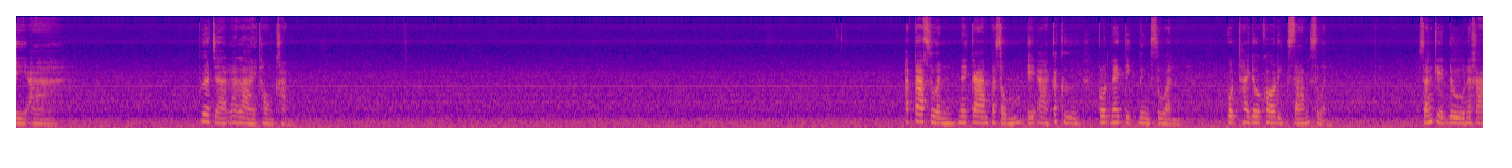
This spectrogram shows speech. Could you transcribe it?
AR พื่อจะละลายทองคำอัตราส่วนในการผสม AR ก็คือกรดไนตริก 1 ส่วน กรดไฮโดรคลอริก 3 ส่วน สังเกตดูนะคะ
